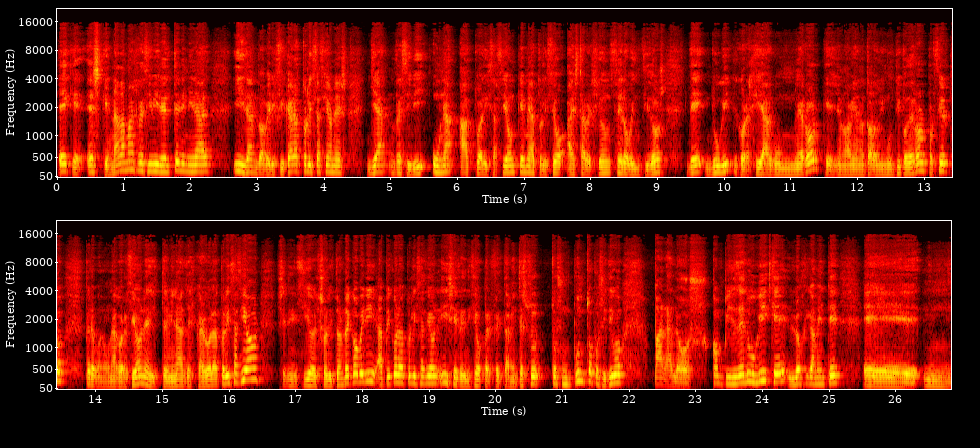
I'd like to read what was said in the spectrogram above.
es que, es que nada más recibir el terminal y dando a verificar actualizaciones ya recibí una actualización que me actualizó a esta versión 0.22 de Dugi que corregía algún error que yo no había notado ningún tipo de error por cierto. Pero bueno una corrección el terminal descargó la actualización se inició el Soliton Recovery aplicó la actualización y se reinició perfectamente. Esto, es un punto positivo para los compis de Dugi que lógicamente eh, mm,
